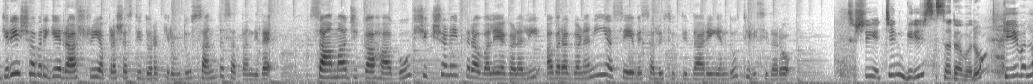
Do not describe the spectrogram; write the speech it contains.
ಗಿರೀಶ್ ಅವರಿಗೆ ರಾಷ್ಟ್ರೀಯ ಪ್ರಶಸ್ತಿ ದೊರಕಿರುವುದು ಸಂತಸ ತಂದಿದೆ. ಸಾಮಾಜಿಕ ಹಾಗೂ ಶಿಕ್ಷಣೇತರ ವಲಯಗಳಲ್ಲಿ ಅವರ ಗಣನೀಯ ಸೇವೆ ಸಲ್ಲಿಸುತ್ತಿದ್ದಾರೆ ಎಂದು ತಿಳಿಸಿದರು. Shri H N Girish sir ಅವರು ಕೇವಲ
